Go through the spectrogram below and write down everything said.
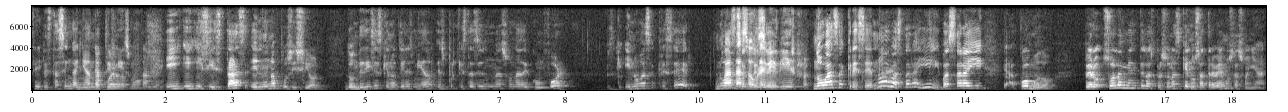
Te estás engañando a ti mismo. Y, y, si estás en una posición donde dices que no tienes miedo, es porque estás en una zona de confort pues y no vas a crecer. No vas, a, sobrevivir. No vas a crecer, no, va a estar ahí, va a estar ahí cómodo. Pero solamente las personas que nos atrevemos a soñar,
